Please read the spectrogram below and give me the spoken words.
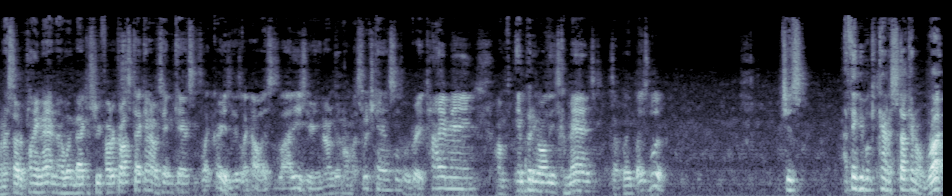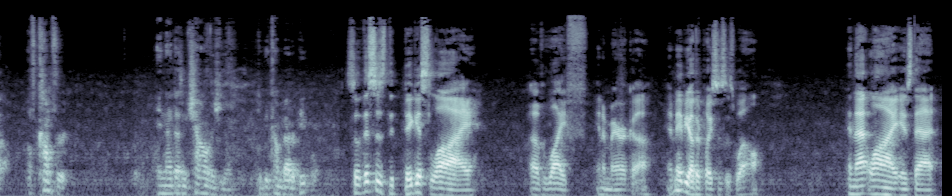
When I started playing that and I went back to Street Fighter Cross Tekken, I was hitting cancels like crazy. It's like, oh, this is a lot easier. You know, I'm doing all my switch cancels with great timing. I'm inputting all these commands. So I played BlazBlue. Just, I think people get kind of stuck in a rut of comfort, and that doesn't challenge them to become better people. So this is the biggest lie of life in America, and maybe other places as well. And that lie is that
